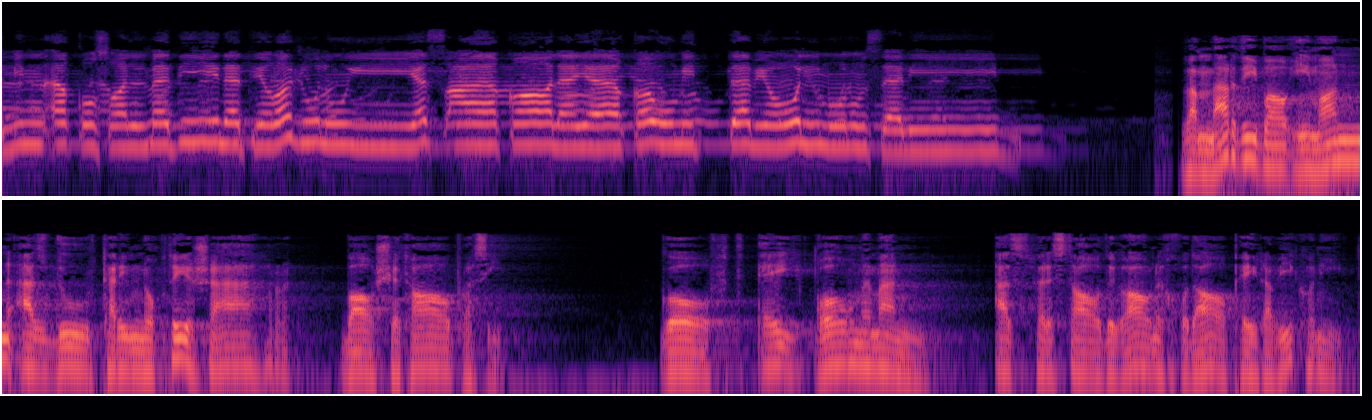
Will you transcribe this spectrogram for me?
من أقصى المدينة رجل يسعى قال يا قوم اتبعوا المرسلين. و مردی با ایمان از دورترین نقطه شهر با شتاب رسید. گفت ای قوم من از فرستادگان خدا پیروی کنید.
